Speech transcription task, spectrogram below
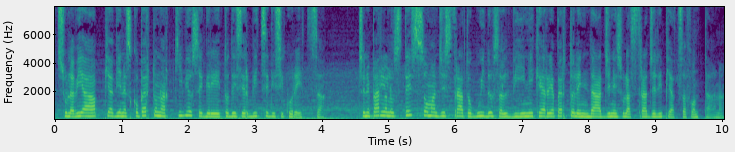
Sulla via Appia viene scoperto un archivio segreto dei servizi di sicurezza. Ce ne parla lo stesso magistrato Guido Salvini che ha riaperto le indagini sulla strage di Piazza Fontana.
